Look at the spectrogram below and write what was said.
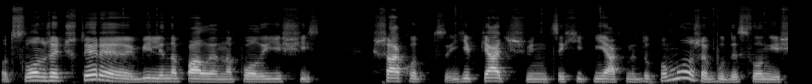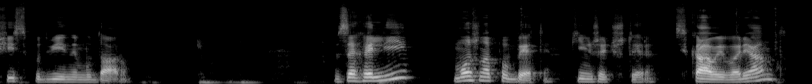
От слон G4, білі напали на поле Е6. Пішак от Е5, він цей хід ніяк не допоможе, буде слон Е6 з подвійним ударом. Взагалі можна побити кінь G4. Цікавий варіант.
